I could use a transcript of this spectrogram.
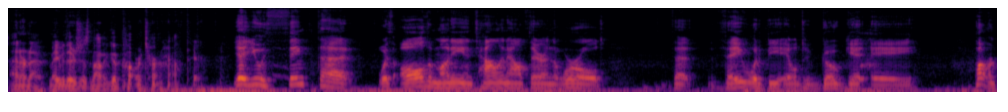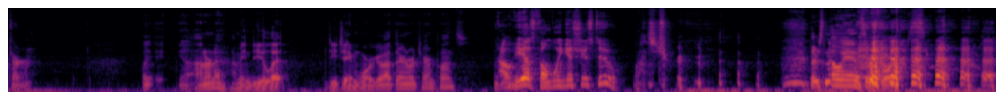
I don't know. Maybe there's just not a good punt returner out there. Yeah, you would think that with all the money and talent out there in the world, that they would be able to go get a punt returner. Yeah, I don't know. I mean, do you let DJ Moore go out there and return punts? No, he has fumbling issues too. That's true. There's no answer for us.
